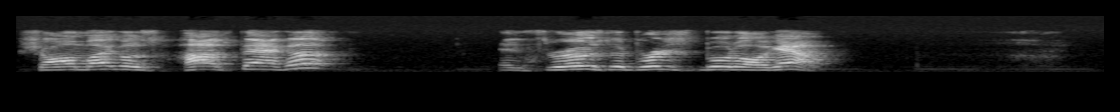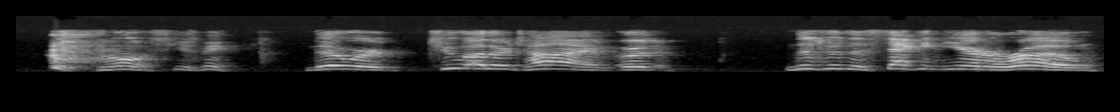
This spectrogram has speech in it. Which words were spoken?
Shawn Michaels hops back up and throws the British Bulldog out. oh, excuse me. There were two other times, or this was the second year in a row,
